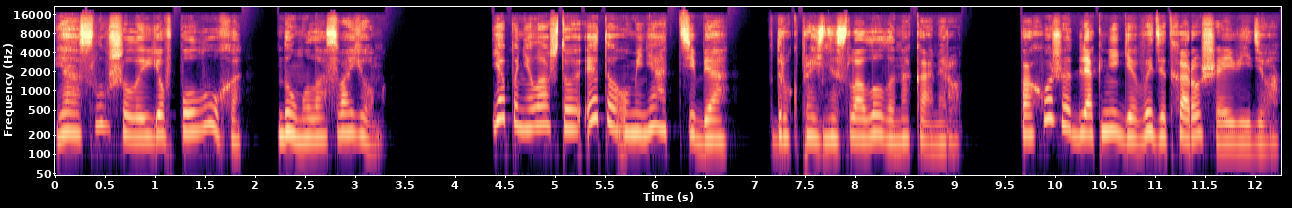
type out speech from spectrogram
Я слушала ее в полуха, думала о своем. Я поняла, что это у меня от тебя, вдруг произнесла Лола на камеру. Похоже, для книги выйдет хорошее видео.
